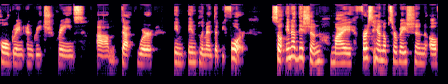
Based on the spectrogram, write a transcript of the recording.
whole grain enriched grains um, that were in, implemented before. So, in addition, my firsthand observation of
